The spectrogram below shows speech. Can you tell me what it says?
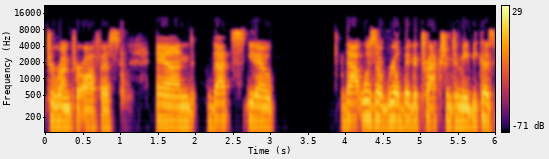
to run for office. And that's, you know, that was a real big attraction to me because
